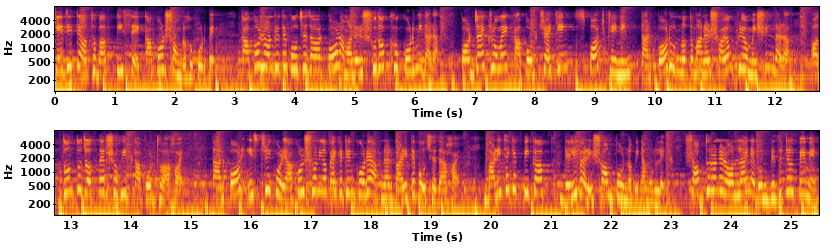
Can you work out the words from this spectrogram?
কেজিতে অথবা পিসে কাপড় সংগ্রহ করবে। কাপড় লন্ড্রিতে পৌঁছে যাওয়ার পর আমাদের সুদক্ষ কর্মী দ্বারা পর্যায়ক্রমে কাপড় ট্র্যাকিং স্পট ক্লিনিং তারপর উন্নত মানের স্বয়ংক্রিয় মেশিন দ্বারা অত্যন্ত যত্নের সহিত কাপড় ধোয়া হয়। তারপর ইস্ত্রি করে আকর্ষণীয় প্যাকেটিং করে আপনার বাড়িতে পৌঁছে দেওয়া হয়। বাড়ি থেকে পিক আপ ডেলিভারি সম্পূর্ণ বিনামূল্যে। সব ধরনের অনলাইন এবং ডিজিটাল পেমেন্ট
